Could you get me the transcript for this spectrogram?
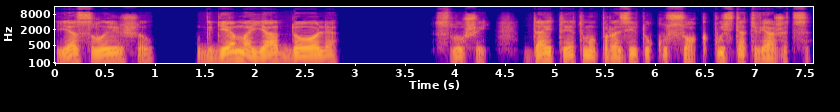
Я слышал. Где моя доля? Слушай, дай ты этому паразиту кусок, пусть отвяжется.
